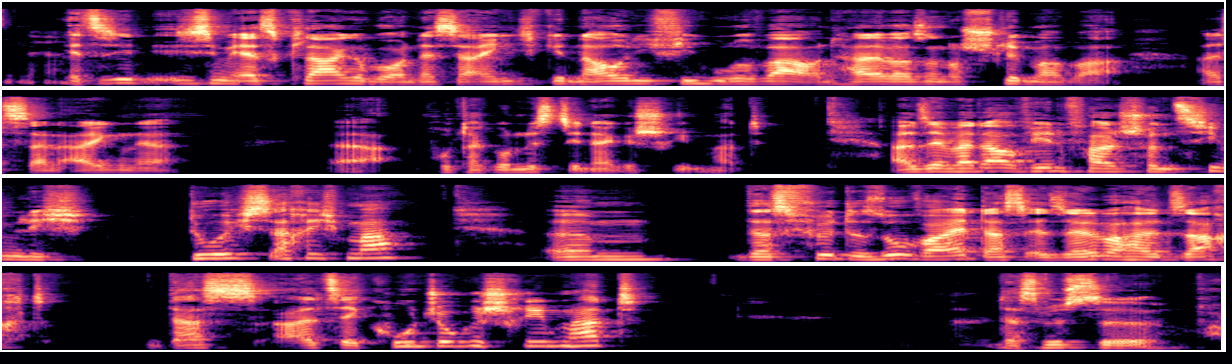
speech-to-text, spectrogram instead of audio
Ja. jetzt ist ihm- ist ihm erst klar geworden, dass er eigentlich genau die Figur war und teilweise noch schlimmer war als sein eigener äh, Protagonist, den er geschrieben hat. Also er war da auf jeden Fall schon ziemlich durch, sag ich mal. Ähm, das führte so weit, dass er selber halt sagt, dass als er Cujo geschrieben hat, das müsste boah,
